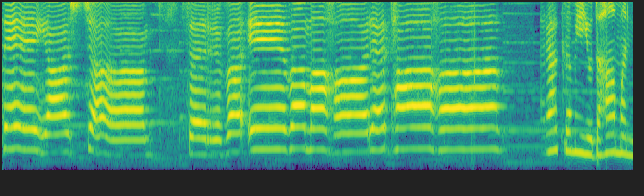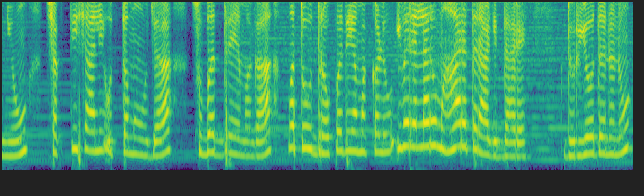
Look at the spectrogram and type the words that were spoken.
द्रौपदेयाश्च सर्व एव महारथाः ಪರಾಕ್ರಮಿ ಯುಧಾಮನ್ಯು ಶಕ್ತಿಶಾಲಿ ಉತ್ತಮೋಜ ಸುಭದ್ರೆಯ ಮಗ ಮತ್ತು ದ್ರೌಪದಿಯ ಮಕ್ಕಳು ಇವರೆಲ್ಲರೂ ಮಹಾರಥರಾಗಿದ್ದಾರೆ ದುರ್ಯೋಧನನು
